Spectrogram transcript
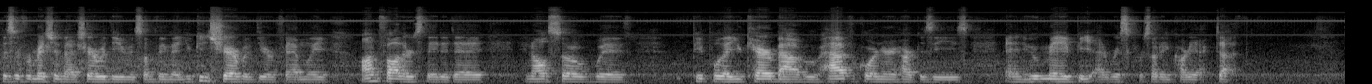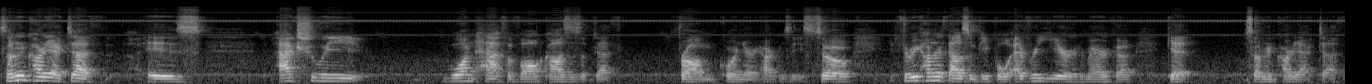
this information that I share with you is something that you can share with your family on Father's Day today and also with people that you care about who have coronary heart disease and who may be at risk for sudden cardiac death. Sudden cardiac death is actually one half of all causes of death from coronary heart disease. So 300,000 people every year in America get sudden cardiac death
